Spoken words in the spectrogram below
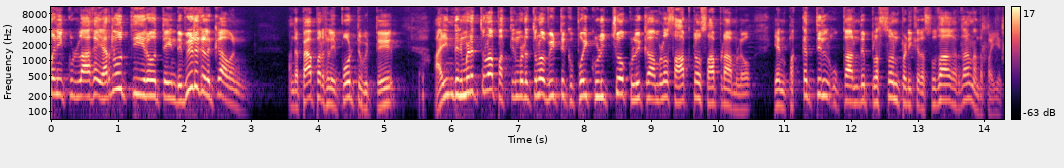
மணிக்குள்ளாக இரநூத்தி இருபத்தைந்து வீடுகளுக்கு அவன் அந்த பேப்பர்களை போட்டுவிட்டு ஐந்து நிமிடத்திலோ பத்து நிமிடத்திலோ வீட்டுக்கு போய் குளிச்சோ குளிக்காமலோ சாப்பிட்டோ சாப்பிடாமலோ என் பக்கத்தில் உட்கார்ந்து ப்ளஸ் ஒன் படிக்கிற சுதாகர் தான் அந்த பையன்.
